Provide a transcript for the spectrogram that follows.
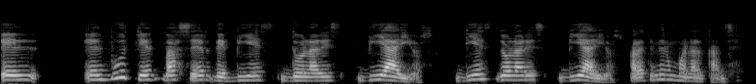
El, el budget va a ser de 10 dólares diarios. 10 dólares diarios para tener un buen alcance.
